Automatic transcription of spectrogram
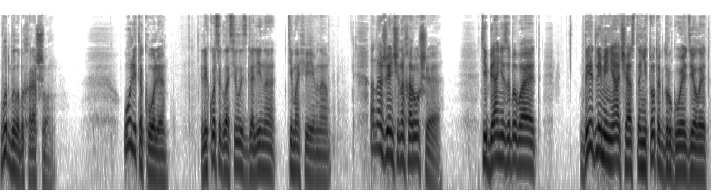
вот было бы хорошо. Оля так Оля, легко согласилась Галина Тимофеевна. Она женщина хорошая, тебя не забывает, да и для меня часто не то, так другое делает.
